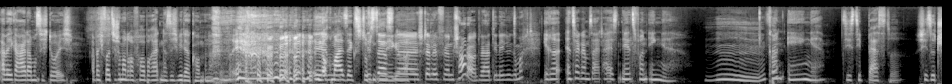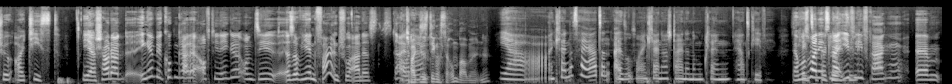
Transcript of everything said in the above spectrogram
Aber egal, da muss ich durch. Aber ich wollte sie schon mal darauf vorbereiten, dass ich wiederkomme nach dem Dreh. Nochmal sechs Stunden Ist das Nägel eine machen. Stelle für einen Shoutout? Wer hat die Nägel gemacht? Ihre Instagram-Seite heißt Nils von Inge. Hm, Von Inge. Sie ist die Beste. She's a true artist. Ja, Shoutout äh, Inge, wir gucken gerade auf die Nägel und sie ist auf jeden Fall ein True Artist. Das ist geil. Ich mag dieses Ding, was da rumbaumelt, ne? Ja, ein kleines Herz und also so ein kleiner Stein in einem kleinen Herzkäfig. Da muss man jetzt naively fragen, ähm,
